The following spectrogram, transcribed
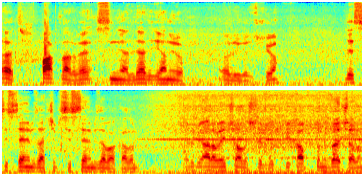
Evet parklar ve sinyaller yanıyor. Öyle gözüküyor. Bir de sislerimizi açıp sislerimize bakalım. Böyle bir arabayı çalıştırdık. Bir kaputumuzu açalım.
